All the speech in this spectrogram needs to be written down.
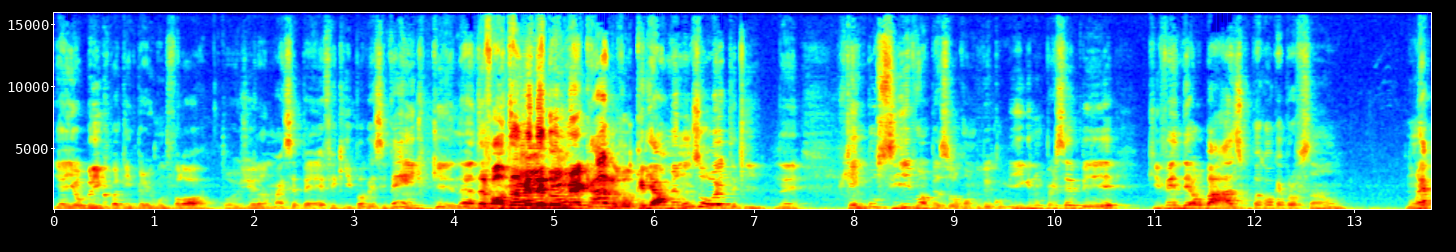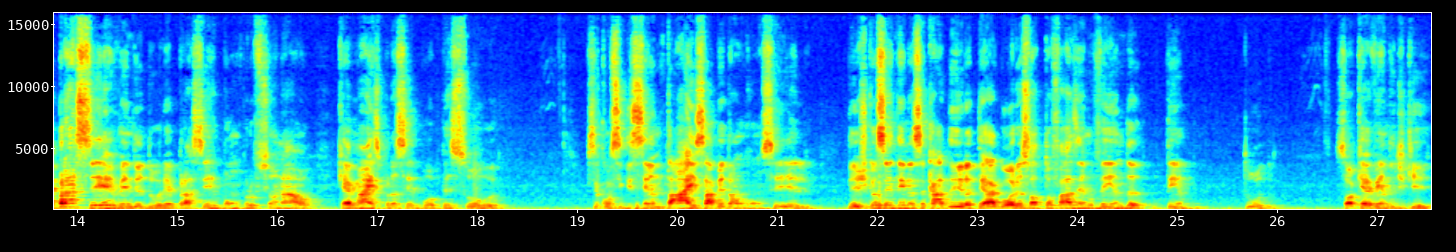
E aí eu brinco pra quem pergunta, falo, ó, tô gerando mais CPF aqui pra ver se vende, porque, né, tá faltando É, vendedor no né? mercado, vou criar ao menos oito aqui, né? Porque é impossível uma pessoa conviver comigo e não perceber que vender é o básico pra qualquer profissão. Não é pra ser vendedor, é pra ser bom profissional. Quer mais? Pra ser boa pessoa. Pra você conseguir sentar e saber dar um conselho. Desde que eu sentei nessa cadeira até agora, eu só tô fazendo venda o tempo todo. Só que é venda de quê?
